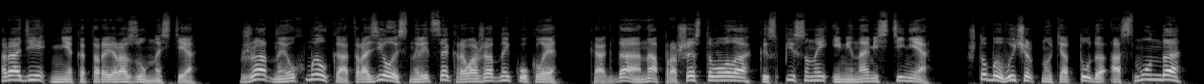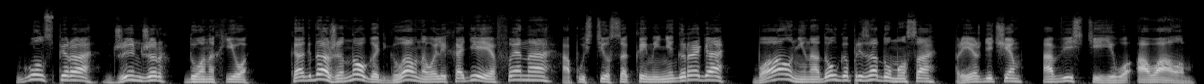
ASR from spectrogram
ради некоторой разумности. Жадная ухмылка отразилась на лице кровожадной куклы, когда она прошествовала к исписанной именами стене, чтобы вычеркнуть оттуда Асмунда, Голспера, Джинджер, Донахью. Когда же ноготь главного лиходея Фена опустился к имени Грега, Баал ненадолго призадумался, прежде чем обвести его овалом.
